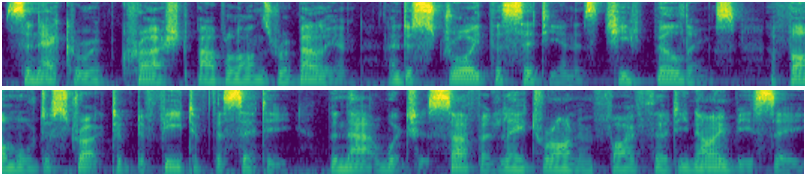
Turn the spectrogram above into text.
Sennacherib crushed Babylon's rebellion and destroyed the city and its chief buildings, a far more destructive defeat of the city than that which it suffered later on in 539 BC.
